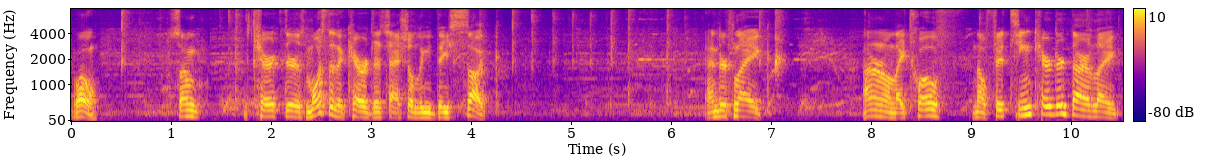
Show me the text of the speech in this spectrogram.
Whoa. Some characters, most of the characters actually, they suck. And there's like, I don't know, like 12, no, 15 characters that are like,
